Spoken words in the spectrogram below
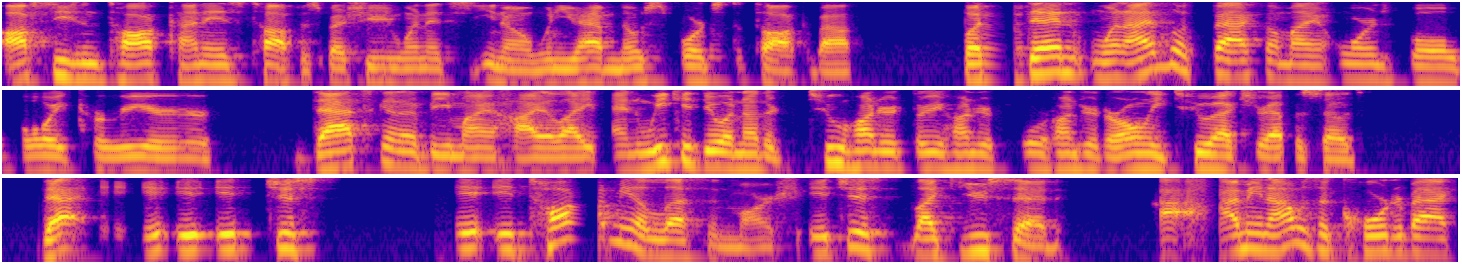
off season talk kind of is tough especially when it's you know when you have no sports to talk about but then when i look back on my orange bowl boy career that's going to be my highlight and we could do another 200 300 400 or only two extra episodes that it, it, it just it, it taught me a lesson, Marsh. It just like you said. I, I mean, I was a quarterback,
